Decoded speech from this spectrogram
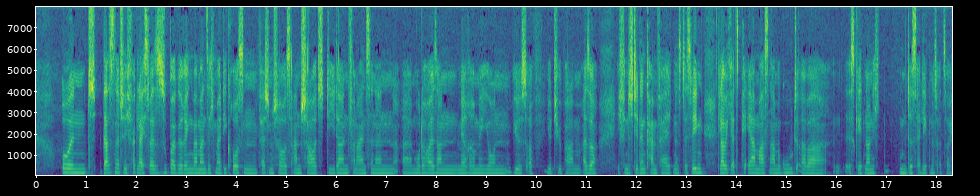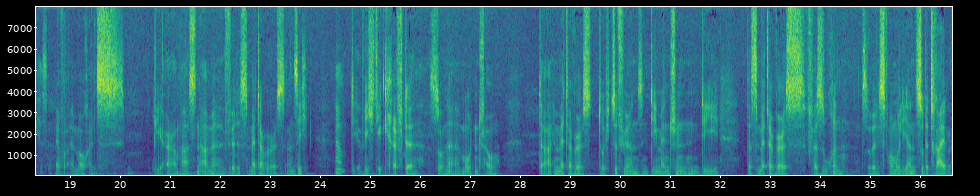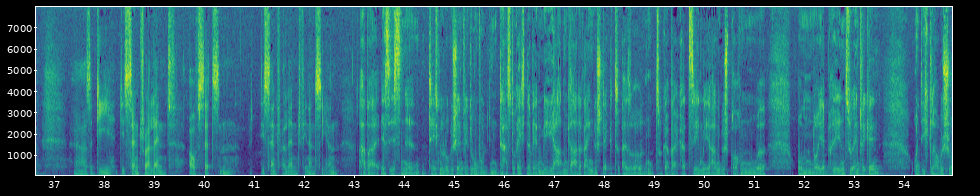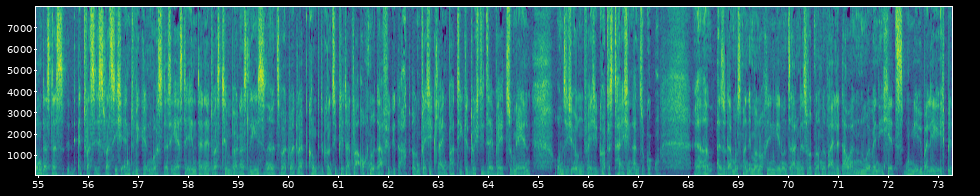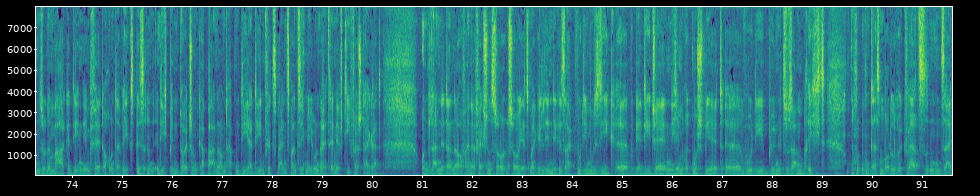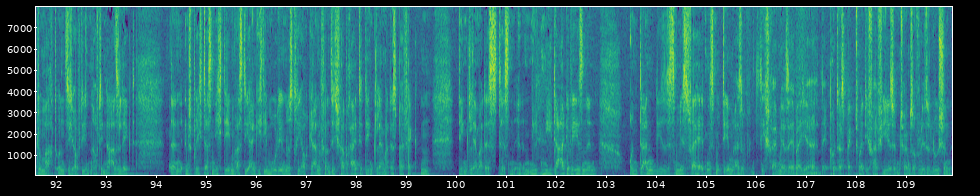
Und das ist natürlich vergleichsweise super gering, wenn man sich mal die großen Fashion-Shows anschaut, die dann von einzelnen äh, Modehäusern mehrere Millionen Views auf YouTube haben. Also ich finde, es steht in keinem Verhältnis. Deswegen glaube ich als PR-Maßnahme gut, aber es geht noch nicht um das Erlebnis als solches. Ja, vor allem auch als PR-Maßnahme für das Metaverse an sich. Ja. Die wichtige Kräfte, so eine Modenschau da im Metaverse durchzuführen, sind die Menschen, die das Metaverse versuchen, so würde ich es formulieren, zu betreiben. Ja, also die Decentraland aufsetzen, Decentraland finanzieren. Aber es ist eine technologische Entwicklung, wo, da hast du recht, da werden Milliarden gerade reingesteckt. Also Zuckerberg hat 10 Milliarden gesprochen, nur um neue Brillen zu entwickeln. Und ich glaube schon, dass das etwas ist, was sich entwickeln muss. Das erste Internet, was Tim Berners-Lee, das World Wide Web konzipiert hat, war auch nur dafür gedacht, irgendwelche kleinen Partikel durch die Welt zu mailen, um sich irgendwelche Gottesteilchen anzugucken. Ja, also da muss man immer noch hingehen und sagen, das wird noch eine Weile dauern. Nur wenn ich jetzt mir überlege, ich bin so eine Marke, die in dem Feld auch unterwegs ist und ich bin Deutsch und Gabbana und habe ein Diadem für 22 Millionen als NFT versteigert und lande dann da auf einer Fashion Show jetzt mal gelinde gesagt wo die Musik, äh, wo der DJ nicht im Rhythmus spielt, äh, wo die Bühne zusammenbricht und das Model rückwärts ein Salto macht und sich auf die, auf die Nase legt, dann entspricht das nicht dem, was die eigentlich die Modeindustrie auch gerne von sich verbreitet. Den Glamour des Perfekten, den Glamour des, des nie, nie Dagewesenen. Und dann dieses Missverhältnis mit dem, also die schreiben ja selber hier, they put us back 25 years in terms of resolution.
